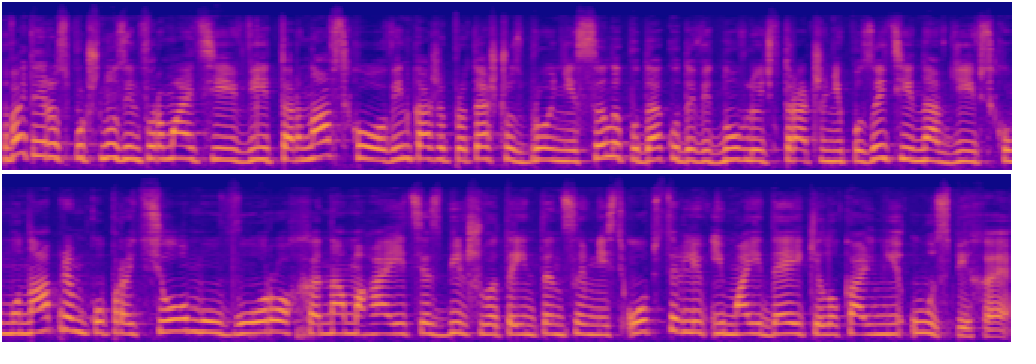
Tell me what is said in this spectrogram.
Давайте я розпочну з інформації від Тарнавського. Він каже про те, що збройні сили подекуди відновлюють втрачені позиції на Авдіївському напрямку. При цьому ворог намагається збільшувати інтенсивність обстрілів і має деякі локальні успіхи.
